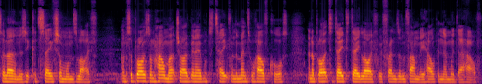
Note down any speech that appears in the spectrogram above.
to learn as it could save someone's life. I'm surprised on how much I've been able to take from the mental health course and apply it to day to day life with friends and family, helping them with their health.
